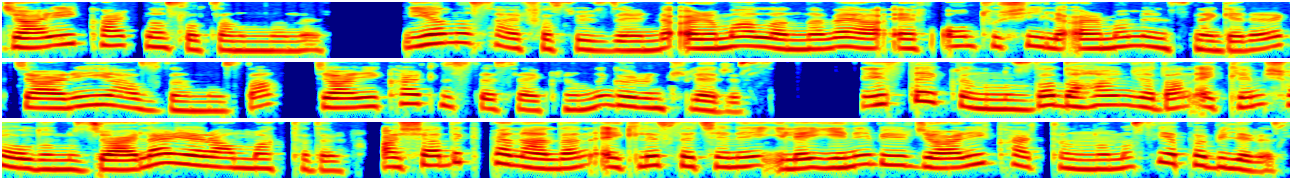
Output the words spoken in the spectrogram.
Cari kart nasıl tanımlanır? Diana sayfası üzerinde arama alanına veya F10 tuşu ile arama menüsüne gelerek cari yazdığımızda cari kart listesi ekranını görüntüleriz. Liste ekranımızda daha önceden eklemiş olduğumuz cariler yer almaktadır. Aşağıdaki panelden ekle seçeneği ile yeni bir cari kart tanımlaması yapabiliriz.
